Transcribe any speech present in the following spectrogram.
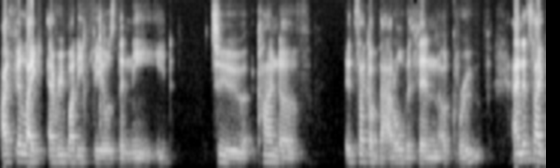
I feel like everybody feels the need to kind of it's like a battle within a group. And it's like,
